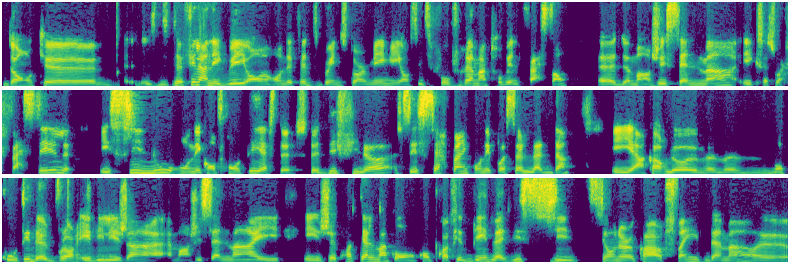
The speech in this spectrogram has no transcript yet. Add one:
Donc, de fil en aiguille, on, on, a fait du brainstorming et on s'est dit, il faut vraiment trouver une façon de manger sainement et que ce soit facile et si nous, on est confronté à ce, défi-là, c'est certain qu'on n'est pas seul là-dedans. Et encore là, mon côté de vouloir aider les gens à manger sainement et, je crois tellement qu'on profite bien de la vie si, si on a un corps sain, évidemment. Euh,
